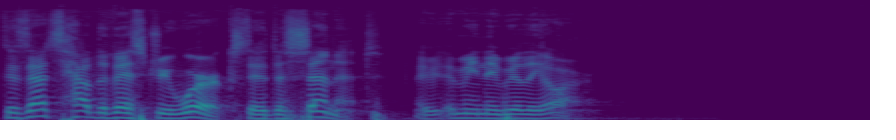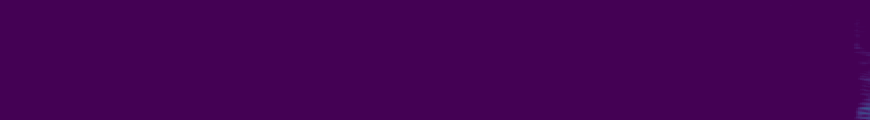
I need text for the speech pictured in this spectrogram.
Because that's how the vestry works. They're the Senate. I mean, they really are. So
